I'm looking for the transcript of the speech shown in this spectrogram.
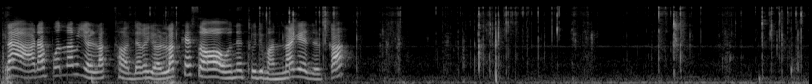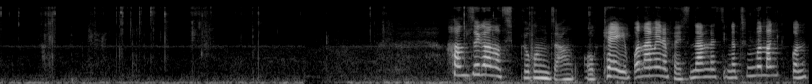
나 알아, 뽀남이 연락처. 내가 연락해서 오늘 둘이 만나게 해줄까? 한 시간 후 지표광장. 오케이, 뽀나미를 배신하는 시간 충분하겠군.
